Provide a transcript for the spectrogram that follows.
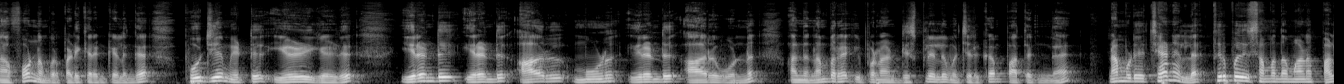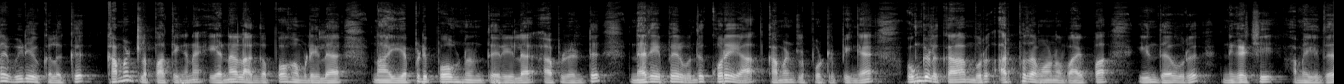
நான் ஃபோன் நம்பர் படிக்கிறேன் கேளுங்க. பூஜ்ஜியம் எட்டு ஏழு ஏழு இரண்டு இரண்டு ஆறு மூணு இரண்டு ஆறு ஒன்று அந்த நம்பரை இப்போ நான் டிஸ்பிளேலும் வச்சுருக்கேன். பார்த்துக்குங்க. நம்முடைய சேனலில் திருப்பதி சம்பந்தமான பல வீடியோக்களுக்கு கமெண்ட்டில் பார்த்தீங்கன்னா என்னால் அங்கே போக முடியல நான் எப்படி போகணும்னு தெரியல அப்படின்ட்டு நிறைய பேர் வந்து குறையாக கமெண்ட்டில் போட்டிருப்பீங்க. உங்களுக்கெல்லாம் ஒரு அற்புதமான வாய்ப்பாக இந்த ஒரு நிகழ்ச்சி அமையுது.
